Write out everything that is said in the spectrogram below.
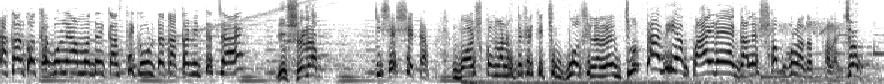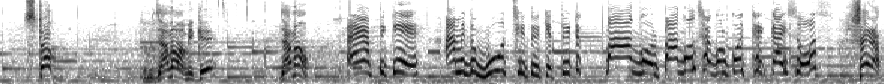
টাকার কথা বলে আমাদের কাছ থেকে উল্টা টাকা নিতে চায়? ইউ সেট আপ কিসের সেটা বয়স্ক মানুষ দেখে কিছু বলছি না জুতা দিয়ে বাইরে গালে সবগুলো দাঁত ফেলাই চুপ! স্টপ তুমি জানো আমি কে? জানো? এই আপনি কে? আমি তো বুঝছি তুই কে। তুই একটা পাগল পাগল ছাগল কই থেকে আইছস সেট আপ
